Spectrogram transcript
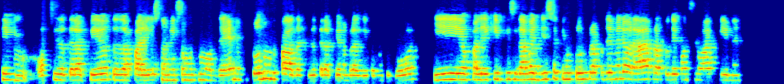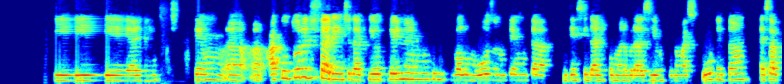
Tem fisioterapeutas, os aparelhos também são muito modernos. Todo mundo fala da fisioterapia no Brasil que é muito boa. E eu falei que precisava disso aqui no clube para poder melhorar, para poder continuar aqui, né? E a gente tem um, a, a, cultura é diferente daqui, o treino é muito volumoso, não tem muita intensidade como é no Brasil, um treino mais curto, então essa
